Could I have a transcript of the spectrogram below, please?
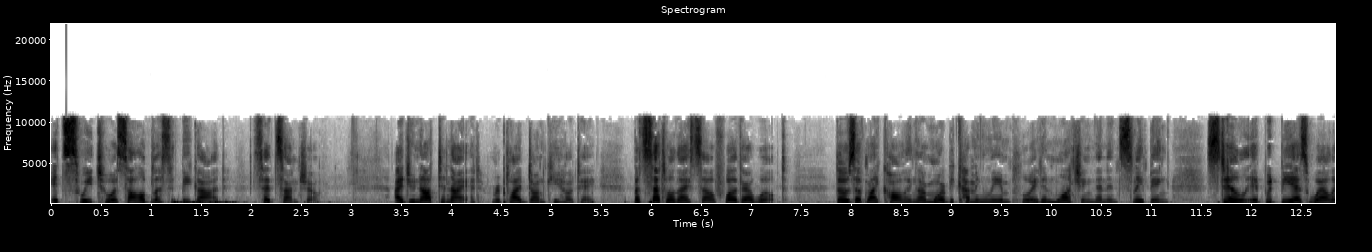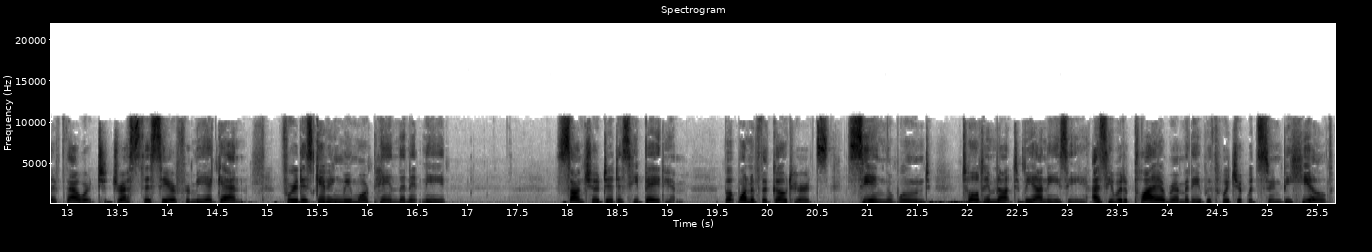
"It's sweet to us all, blessed be God!" said Sancho. "I do not deny it," replied Don Quixote; "but settle thyself while thou wilt. Those of my calling are more becomingly employed in watching than in sleeping; still it would be as well if thou wert to dress this ear for me again, for it is giving me more pain than it need." Sancho did as he bade him, but one of the goatherds, seeing the wound, told him not to be uneasy, as he would apply a remedy with which it would soon be healed;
